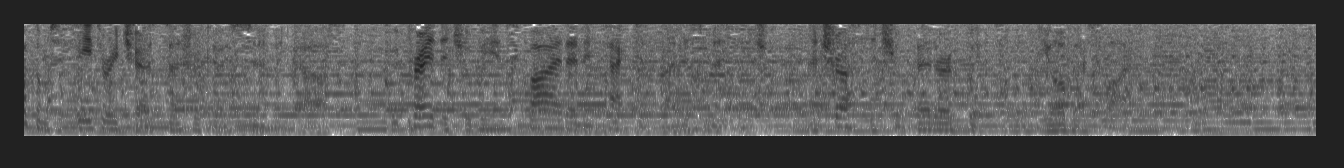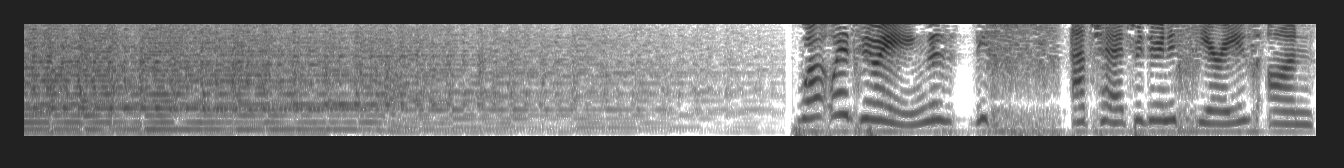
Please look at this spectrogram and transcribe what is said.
Welcome to C3 Church Central Coast Sermoncast. We pray that you'll be inspired and impacted by this message and trust that you're better equipped to live your best life. What we're doing, this, this our church, we're doing a series on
